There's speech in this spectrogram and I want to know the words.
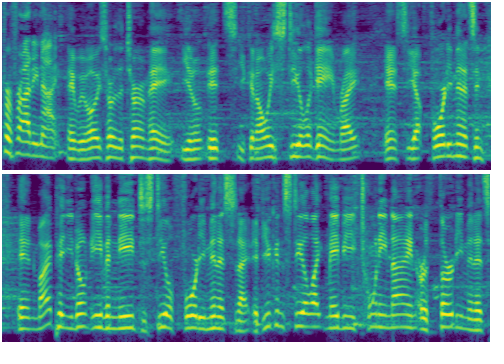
for Friday night. Hey, we've always heard the term, hey, you know, it's you can always steal a game, right? And you got 40 minutes. And in my opinion, you don't even need to steal 40 minutes tonight. If you can steal like maybe 29 or 30 minutes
